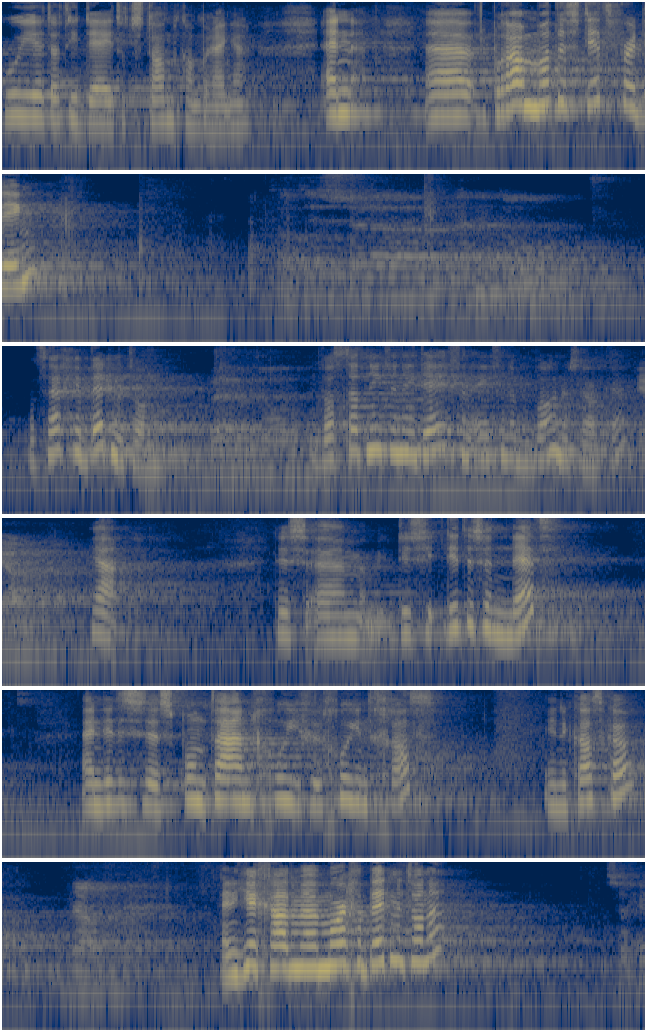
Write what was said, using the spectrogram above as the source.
hoe je dat idee tot stand kan brengen. En eh, Bram, wat is dit voor ding? Dat is badminton. Wat zeg je, badminton? Was dat niet een idee van een van de bewoners ook, hè? Ja. Ja. Dus, dus dit is een net. En dit is eh, spontaan groei- groeiend gras in de casco. Ja. En hier gaan we morgen badmintonnen? Wat zeg je?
